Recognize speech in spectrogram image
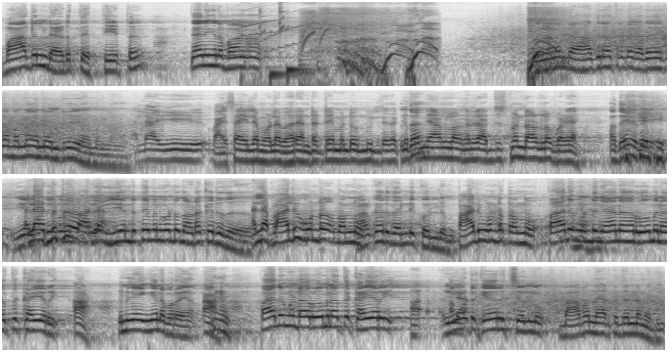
വാതിലിന്റെ അടുത്ത് എത്തിയിട്ട് ഞാനിങ്ങനെ വാ നിങ്ങളെന്റെ ആദ്യരാത്രിയുടെ കഥയൊക്കെ വന്നാൽ എന്നെ അല്ല ഈ വയസ്സായില്ല മോളെ വേറെ എന്റർടൈൻമെന്റ് ഒന്നും ഇല്ല. ഇതൊക്കെ തന്നെയാണല്ലോ അങ്ങനെ ഒരു അഡ്ജസ്റ്റ്മെന്റ് ആണല്ലോ പഴയ. അതെ അല്ല, എന്നിട്ട് അല്ല. ഈ എന്റർടൈൻമെന്റ് കൊണ്ട് നടക്കരുത്. അല്ല പാൽ കൊണ്ട് തന്നു. ആൾക്കാർ തല്ലി കൊല്ലും. പാൽ കൊണ്ട് തന്നു. പാലും കൊണ്ട് ഞാൻ ആ റൂമിനകത്ത് കയറി. ആ. ഇന്ന് ഞാൻ ഇങ്ങനെ പറയാം. പാലും കൊണ്ട് ആ റൂമിനകത്ത് കയറി അങ്ങോട്ട് കയറി ചെന്നു. ബാബ നേരത്തെ തന്നെ മതി.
